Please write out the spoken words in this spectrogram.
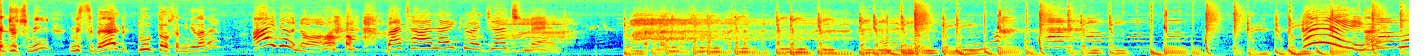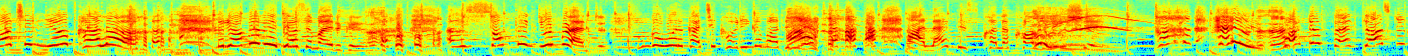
excuse me miss world two thousand நீங்க தானே I don't know, but I like your judgment. a new color? ரொம்ப வித்தியாசமா இருக்கு Uh, something different. உங்க ஊரு கட்சி கொடிங்க மாதிரி I like this color combination. hey, what a fantastic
